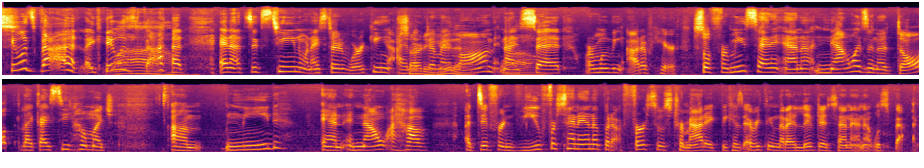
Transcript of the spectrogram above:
it was bad like it was bad. And at 16 when i started working i Sorry looked at my that. mom and i said we're moving out of here. So for me santa ana now as an adult like i see how much um, need and and now i have a different view for santa ana but at first it was traumatic because everything that i lived in santa ana was bad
